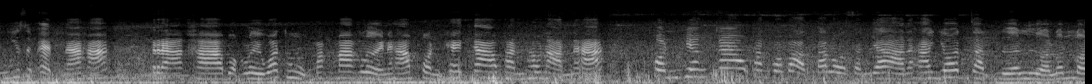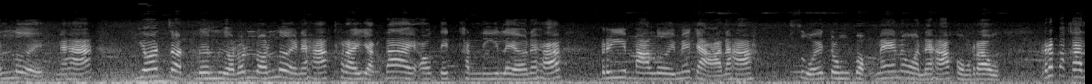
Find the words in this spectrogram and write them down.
2021 นะคะ ราคาบอกเลยว่าถูกมาก ๆ เลยนะคะ ผ่อนแค่ 9,000 เท่านั้นนะคะ ผ่อนเพียง 9,000 กว่าบาทตลอดสัญญานะคะ ยอดจัดเหลือเหลือล้นล้นๆเลยนะคะ ยอดจัดเหลือเหลือล้นล้นๆเลยนะคะ ใครอยากได้เอาติดคันนี้แล้วนะคะ รีบมาเลยแม่จ๋านะคะ สวยตรงปกแน่นอนนะคะ ของเรารับประกัน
